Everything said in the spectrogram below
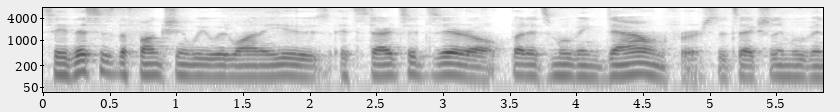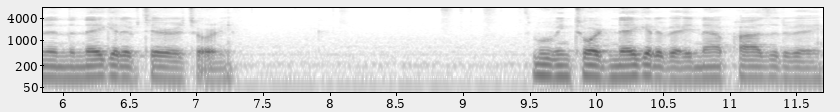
say this is the function we would want to use. It starts at zero, but it's moving down first. It's actually moving in the negative territory. It's moving toward negative a, not positive a.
